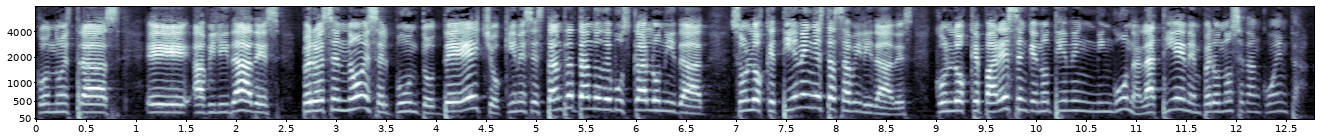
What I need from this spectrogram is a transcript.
con nuestras eh, habilidades, pero ese no es el punto. De hecho, quienes están tratando de buscar la unidad son los que tienen estas habilidades, con los que parecen que no tienen ninguna, la tienen, pero no se dan cuenta.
